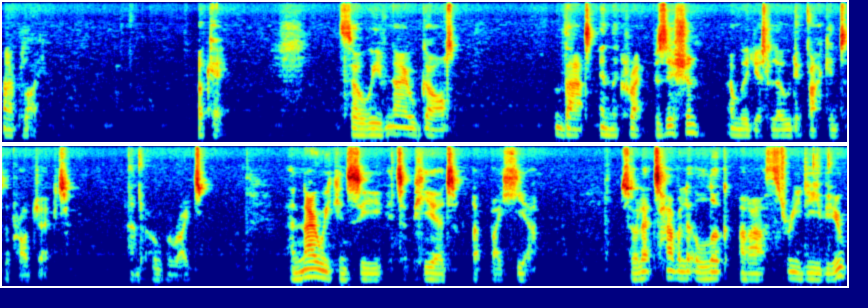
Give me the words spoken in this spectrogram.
And apply. Okay, so we've now got that in the correct position and we just load it back into the project and overwrite. And now we can see it's appeared up by here. So let's have a little look at our 3D view.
